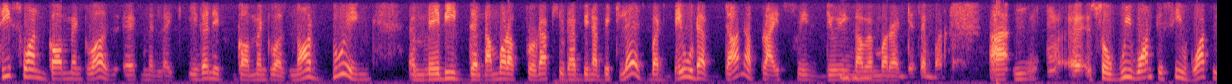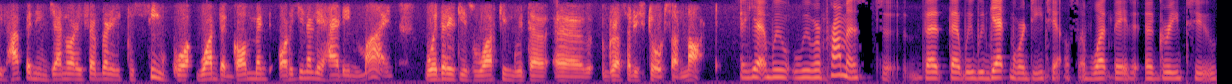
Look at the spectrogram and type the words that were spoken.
this one government was I mean, like even if government was not doing uh, maybe the number of products would have been a bit less but they would have done a price freeze during mm-hmm. november and december uh, mm, uh, so we want to see what will happen in january february to see what, what the government originally had in mind whether it is working with the uh, grocery stores or not yeah, we we were promised that, that we would get more details of what they'd agreed to,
